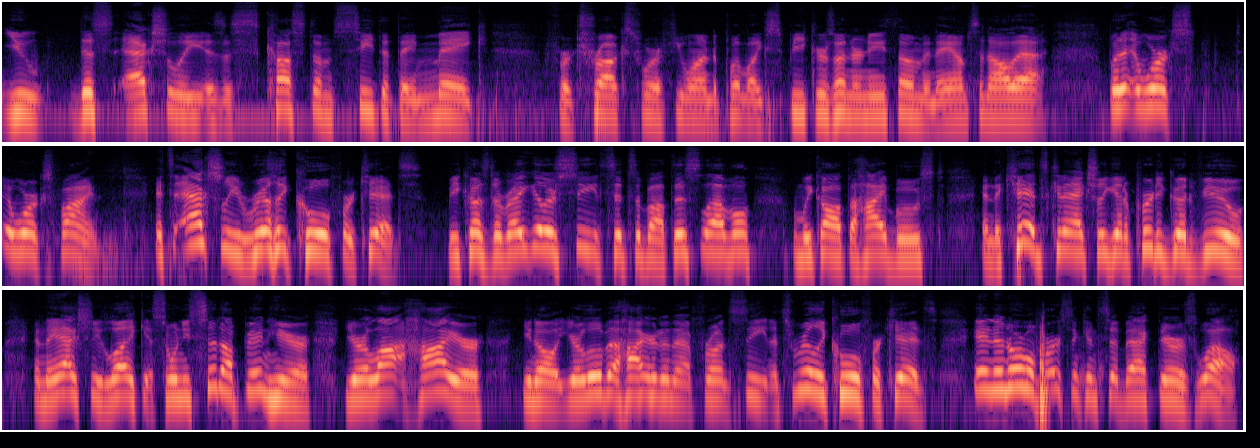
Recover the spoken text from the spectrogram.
you this actually is a custom seat that they make for trucks where if you wanted to put like speakers underneath them and amps and all that but it works it works fine. It's actually really cool for kids because the regular seat sits about this level and we call it the high boost and the kids can actually get a pretty good view and they actually like it. So when you sit up in here you're a lot higher you know you're a little bit higher than that front seat and it's really cool for kids. And a normal person can sit back there as well.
